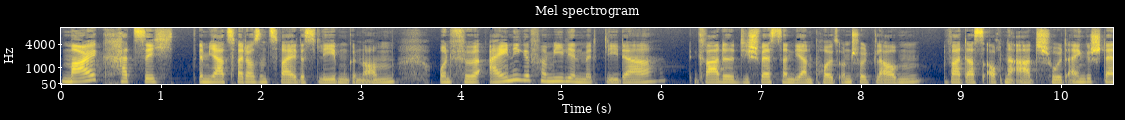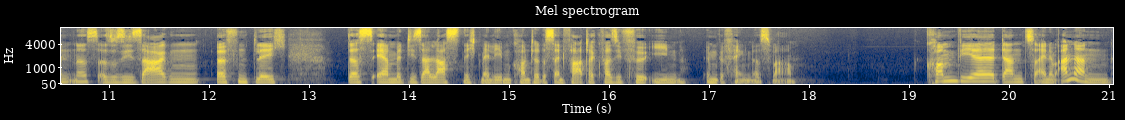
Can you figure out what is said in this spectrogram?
Mark hat sich im Jahr 2002 das Leben genommen und für einige Familienmitglieder, gerade die Schwestern, die an Pauls Unschuld glauben, war das auch eine Art Schuldeingeständnis. Also sie sagen öffentlich, dass er mit dieser Last nicht mehr leben konnte, dass sein Vater quasi für ihn im Gefängnis war. Kommen wir dann zu einem anderen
